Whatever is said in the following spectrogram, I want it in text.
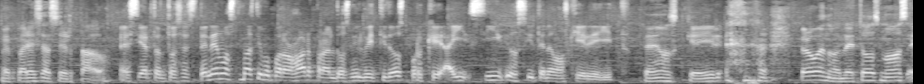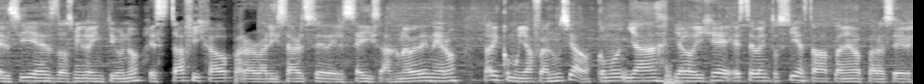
me parece acertado. Es cierto, entonces tenemos más tiempo para ahorrar para el 2022 porque ahí sí o sí tenemos que ir, Dieguito. Tenemos que ir. Pero bueno, de todos modos, el CES 2021 está fijado para realizarse del 6 al 9 de enero, tal y como ya fue anunciado. Como ya, ya lo dije, este evento sí estaba planeado para ser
